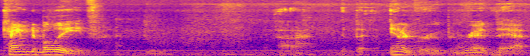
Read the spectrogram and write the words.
Came to Believe uh, at the intergroup and read that.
